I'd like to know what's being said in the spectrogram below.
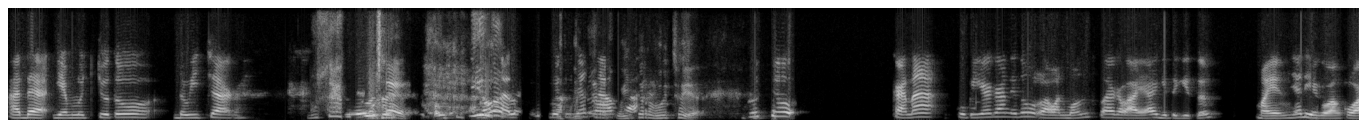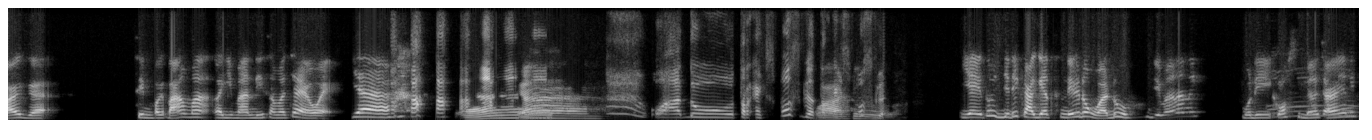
Ada game lucu tuh The Witcher. Buset. Buset. Iya, lucunya kenapa? Witcher lucu ya? Lucu. Karena kupikir kan itu lawan monster lah ya gitu-gitu. Mainnya di ruang keluarga scene pertama lagi mandi sama cewek. Ya. ya. Waduh, terekspos gak? Terekspos gak? Ya itu jadi kaget sendiri dong. Waduh, gimana nih? Mau di close gimana caranya nih?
